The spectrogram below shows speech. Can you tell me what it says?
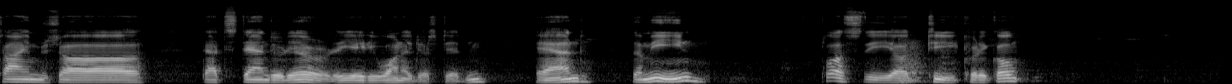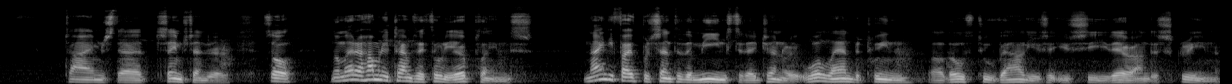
times uh, that standard error, the 81 I just did, and the mean plus the uh, t critical times that same standard error. So no matter how many times I throw the airplanes, 95% of the means that I generate will land between uh, those two values that you see there on the screen.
